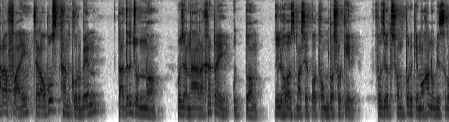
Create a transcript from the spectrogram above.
আরাফায় যারা অবস্থান করবেন, তাদের জন্য রোজা না রাখাটাই উত্তম। জিলহজ মাসের প্রথম দশকের ফজিয়ত সম্পর্কে মহানবী সাল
